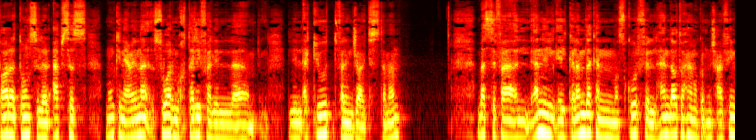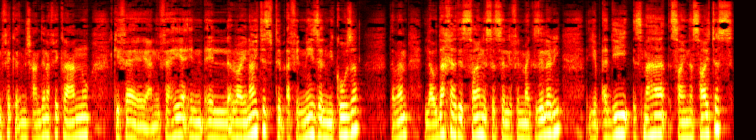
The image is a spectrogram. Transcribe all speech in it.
peritonsillar abscess ممكن يعمل لنا صور مختلفة لل لل acute pharyngitis تمام؟ بس فلان ال- الكلام ده كان مذكور في ال handout وإحنا مش عارفين فكره مش عندنا فكرة عنه كفاية يعني. فهي ان ال rhinitis بتبقى في ال nasal mucosa تمام؟ لو دخلت ال sinuses اللي في ال maxillary يبقى دي اسمها sinusitis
